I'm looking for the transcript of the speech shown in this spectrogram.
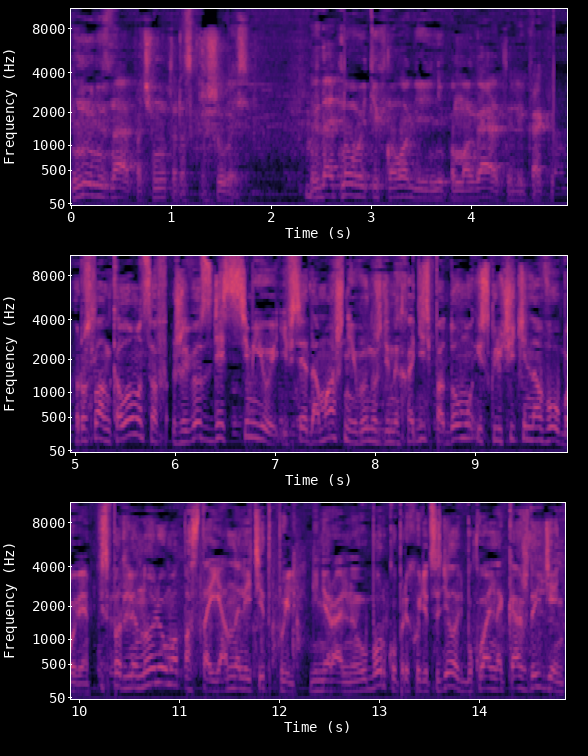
Ну, не знаю, почему-то раскрошилась. Видать, новые технологии не помогают или как. Руслан Коломонцев живет здесь с семьей, и все домашние вынуждены ходить по дому исключительно в обуви. Из-под линолеума постоянно летит пыль. Генеральную уборку приходится делать буквально каждый день.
